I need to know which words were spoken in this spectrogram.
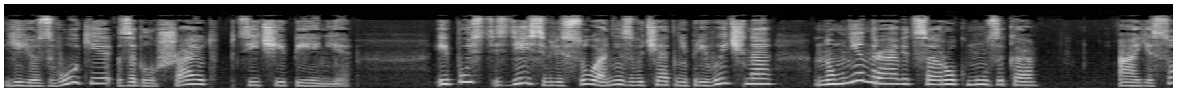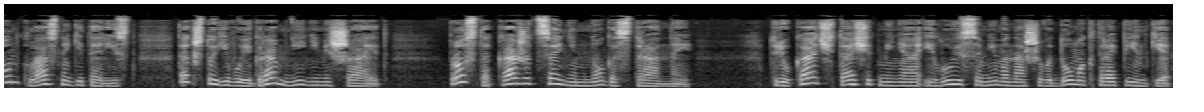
Ее звуки заглушают птичье пение. И пусть здесь, в лесу, они звучат непривычно, но мне нравится рок-музыка. А Есон классный гитарист, так что его игра мне не мешает. Просто кажется немного странной. Трюкач тащит меня и Луиса мимо нашего дома к тропинке,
